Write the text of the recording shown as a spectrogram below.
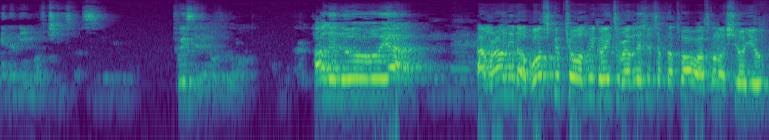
In the name of Jesus. Praise the name of the Lord. Hallelujah. I'm rounding up. What scripture was we going to? Revelation chapter 12. I was going to show you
